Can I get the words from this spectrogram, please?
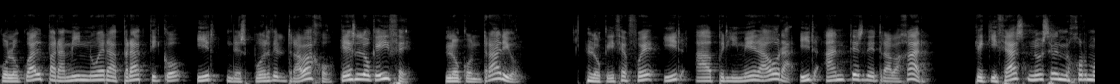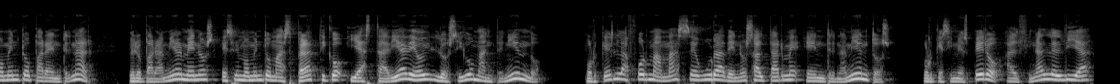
con lo cual para mí no era práctico ir después del trabajo. ¿Qué es lo que hice? Lo contrario. Lo que hice fue ir a primera hora, ir antes de trabajar, que quizás no es el mejor momento para entrenar, pero para mí al menos es el momento más práctico y hasta a día de hoy lo sigo manteniendo, porque es la forma más segura de no saltarme entrenamientos, porque si me espero al final del día,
